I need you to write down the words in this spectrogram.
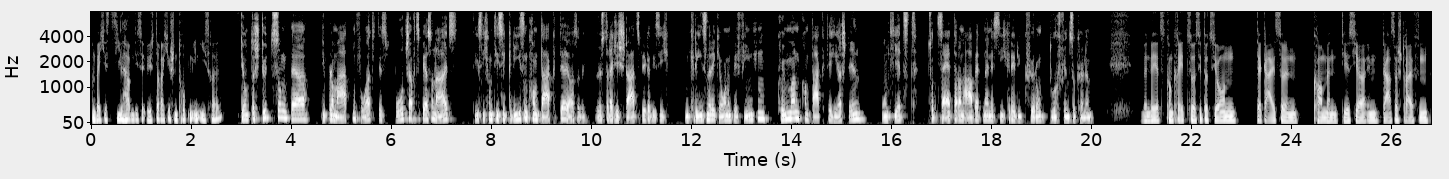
Und welches Ziel haben diese österreichischen Truppen in Israel? Die Unterstützung der Diplomaten vor Ort, des Botschaftspersonals, die sich um diese Krisenkontakte, also die österreichischen Staatsbürger, die sich in Krisenregionen befinden, kümmern, Kontakte herstellen und jetzt zurzeit daran arbeiten, eine sichere Rückführung durchführen zu können. Wenn wir jetzt konkret zur Situation der Geiseln kommen, die es ja im Gazastreifen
